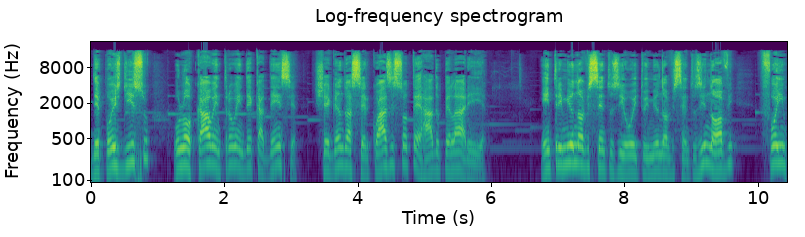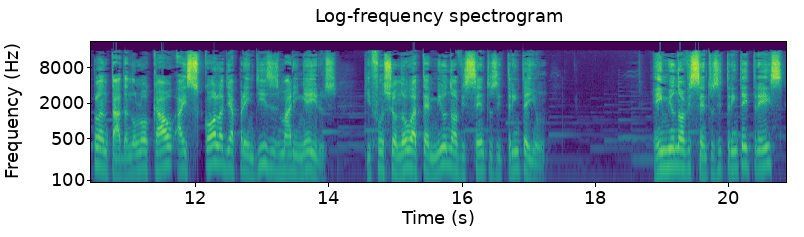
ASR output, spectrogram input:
Depois disso, o local entrou em decadência, chegando a ser quase soterrado pela areia. Entre 1908 e 1909, foi implantada no local a Escola de Aprendizes Marinheiros, que funcionou até 1931. Em 1933,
